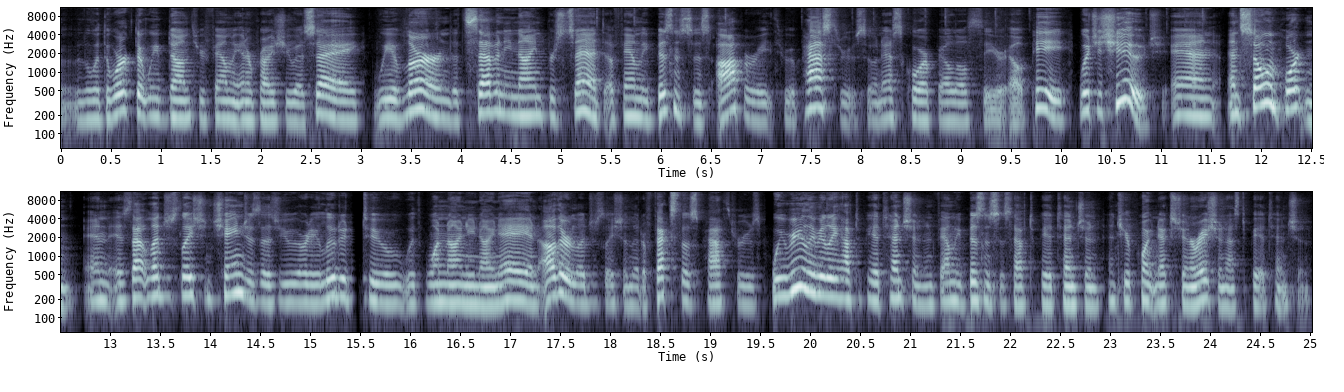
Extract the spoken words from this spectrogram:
with the work that we've done through Family Enterprise USA, we have learned that 79% of family businesses operate through a pass through, so an S Corp, LLC, or LP, which is huge and, and so important. And as that legislation changes, as you already alluded to with 199A and other legislation that affects those pass throughs, we really, really have to pay attention, and family businesses have to pay attention. And to your point, next generation has to pay attention.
